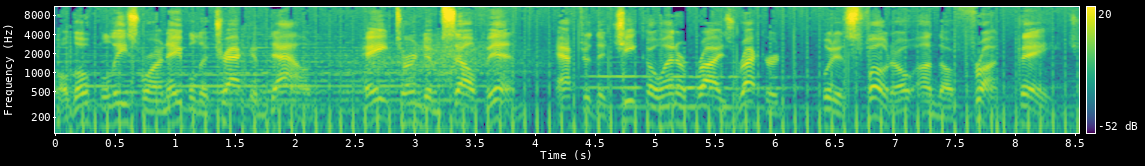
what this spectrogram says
Although police were unable to track him down, Pay turned himself in after the Chico Enterprise record put his photo on the front page.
